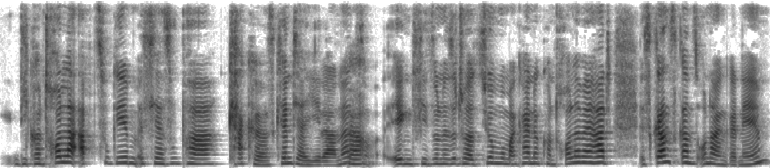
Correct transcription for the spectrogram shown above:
die Kontrolle abzugeben ist ja super kacke, das kennt ja jeder, ne? Ja. So, irgendwie so eine Situation, wo man keine Kontrolle mehr hat, ist ganz, ganz unangenehm.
